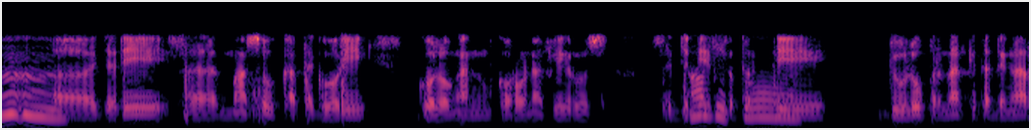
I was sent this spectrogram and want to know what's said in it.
Mm-mm. eh, jadi se- masuk kategori golongan coronavirus. Sejenis gitu. seperti dulu pernah kita dengar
